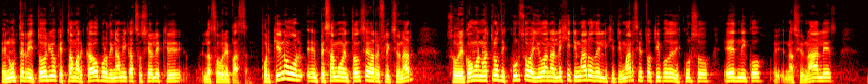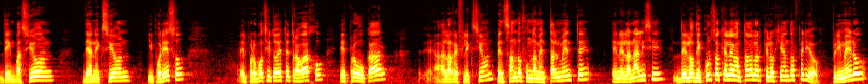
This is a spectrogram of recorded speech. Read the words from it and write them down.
en un territorio que está marcado por dinámicas sociales que la sobrepasan. ¿Por qué no empezamos entonces a reflexionar sobre cómo nuestros discursos ayudan a legitimar o delegitimar ciertos tipos de discursos étnicos, eh, nacionales, de invasión, de anexión? Y por eso el propósito de este trabajo es provocar eh, a la reflexión, pensando fundamentalmente en el análisis de los discursos que ha levantado la arqueología en dos periodos. Primero,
